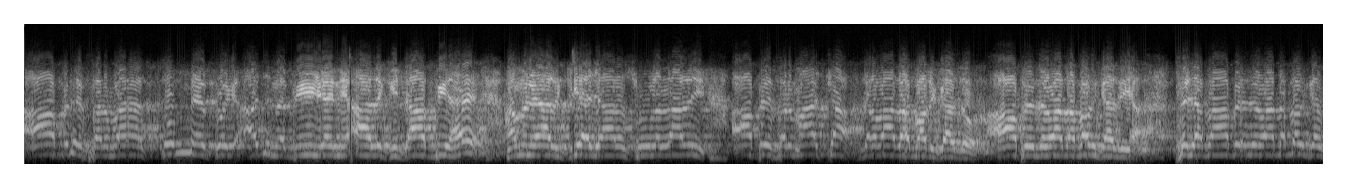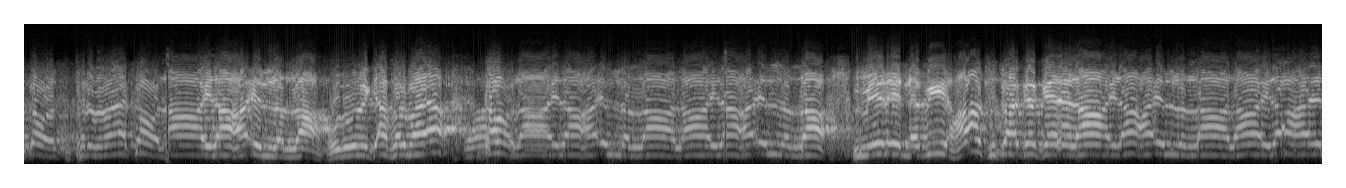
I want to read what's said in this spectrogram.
आपने फरमाया, तुम में कोई अजनबी यानी आल किताब भी है? हमने अर्ज़ किया जा रसूल अल्लाह ने आपने फरमाया अच्छा दरवाज़ा बंद कर दो। आपने दरवाज़ा बंद कर दिया। फिर जब आपने दरवाज़ा बंद कर, कहो, फिर फरमाया, कहो, ला इलाहा इल्लल्लाह। हुजूर ने क्या फरमाया? कहो, ला इलाहा इल्लल्लाह, ला इलाहा इल्लल्लाह। मेरे नबी हाथ उठाकर कह रहे ला इलाहा इल्लल्लाह ला इलाहा इल्लल्लाह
